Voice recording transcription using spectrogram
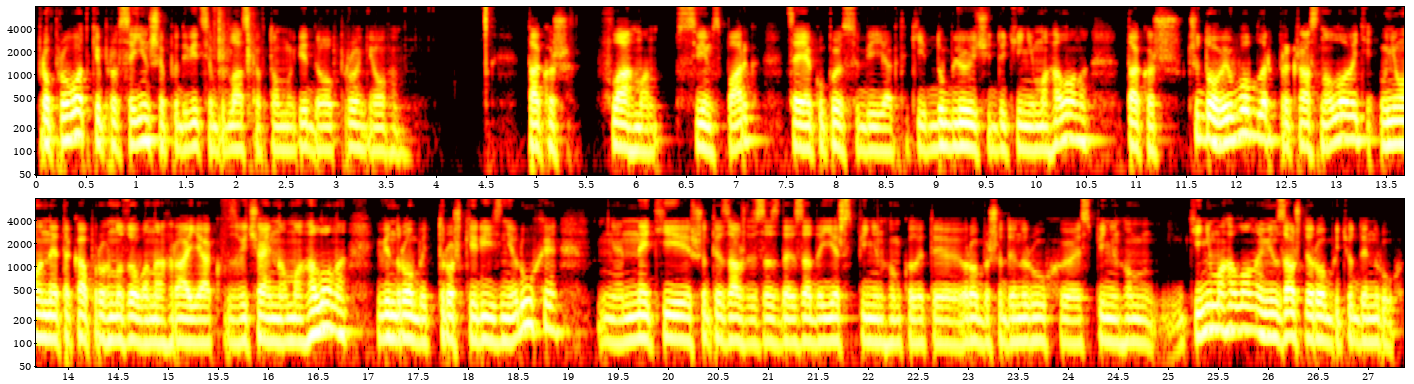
Про проводки, про все інше, подивіться, будь ласка, в тому відео про нього. Також флагман Swims Park. Це я купив собі як такий дублюючий до тіні Магалона. Також чудовий воблер, прекрасно ловить. У нього не така прогнозована гра, як в звичайного Магалона. Він робить трошки різні рухи. Не ті, що ти завжди задаєш спінінгом, коли ти робиш один рух е, спінінгом тіні Магалона, він завжди робить один рух.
